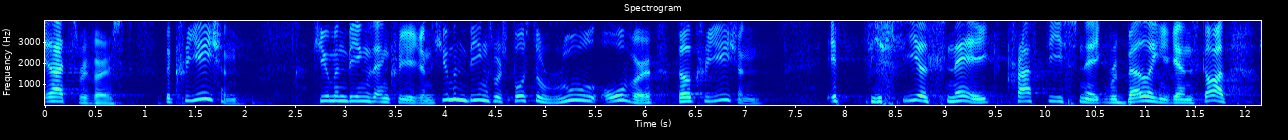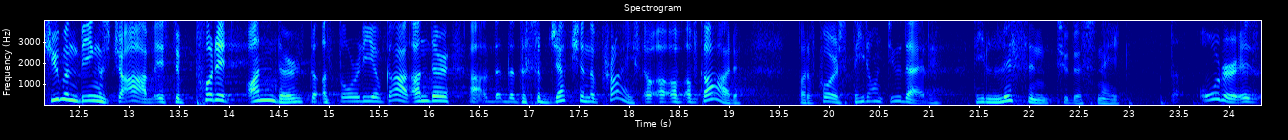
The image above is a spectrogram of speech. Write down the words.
that's reversed. The creation, human beings and creation. Human beings were supposed to rule over the creation if you see a snake, crafty snake, rebelling against God, human beings' job is to put it under the authority of God, under uh, the, the, subjection of Christ, of, of God. But of course, they don't do that. They listen to the snake. The order is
